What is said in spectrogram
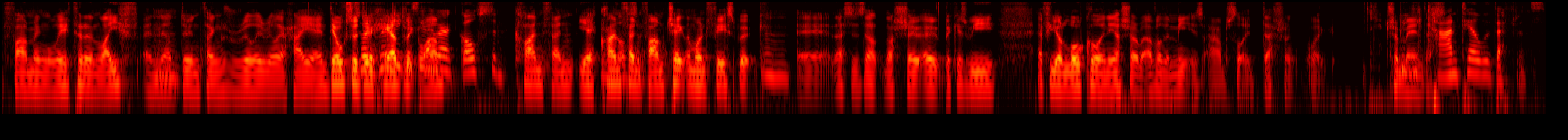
farming later in life, and they're doing things really, really high end. They also Sorry, do where did you Herdwick lamb. Galston. Clanfin, yeah, Clanfin. Farm. Check them on Facebook. Uh, this is their, their shout out because we, if you're local in Ayrshire or whatever, the meat is absolutely different, like tremendous. But you can tell the difference.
